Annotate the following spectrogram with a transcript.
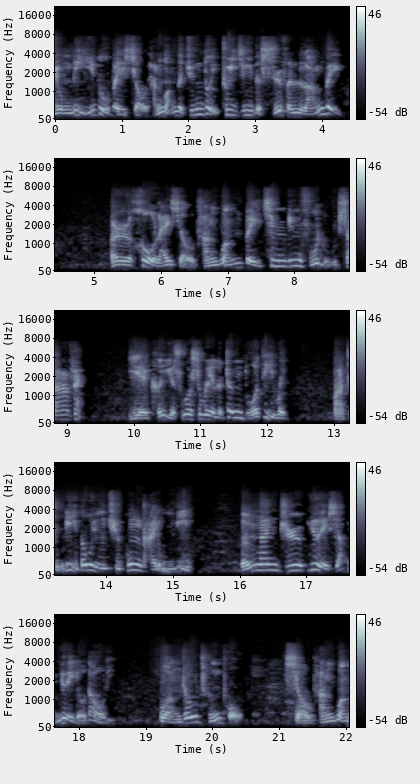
永历一度被小唐王的军队追击的十分狼狈，而后来小唐王被清兵俘虏杀害，也可以说是为了争夺地位，把主力都用去攻打永历。文安之越想越有道理，广州城破，小唐王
